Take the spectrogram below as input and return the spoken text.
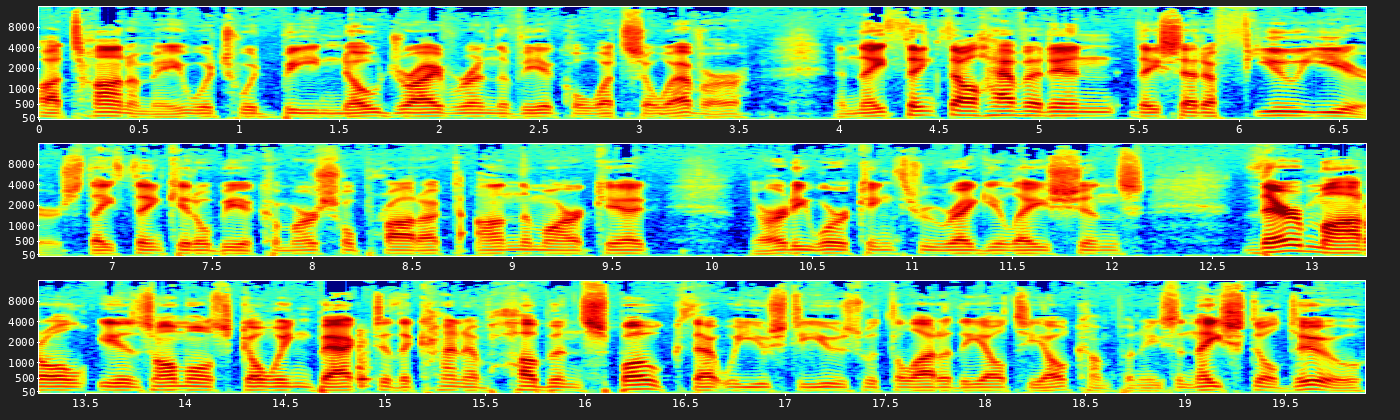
autonomy, which would be no driver in the vehicle whatsoever. And they think they'll have it in, they said, a few years. They think it'll be a commercial product on the market. They're already working through regulations. Their model is almost going back to the kind of hub and spoke that we used to use with a lot of the LTL companies, and they still do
